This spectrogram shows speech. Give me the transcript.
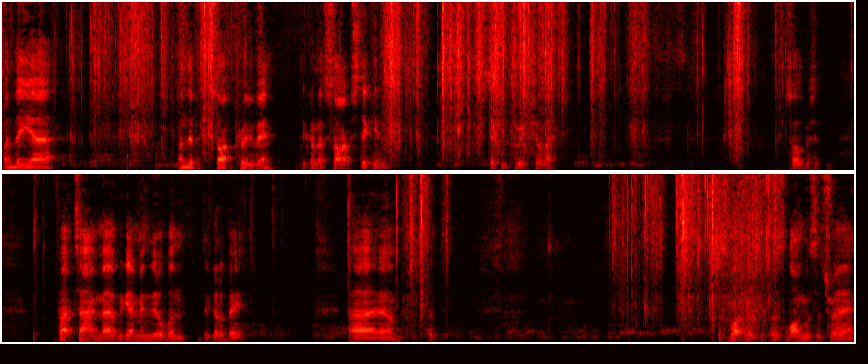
When the uh, when they start proving, they're going to start sticking, sticking to each other. So by the time uh, we get them in the oven, they're going to be um, as, lo as, as long as the tray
